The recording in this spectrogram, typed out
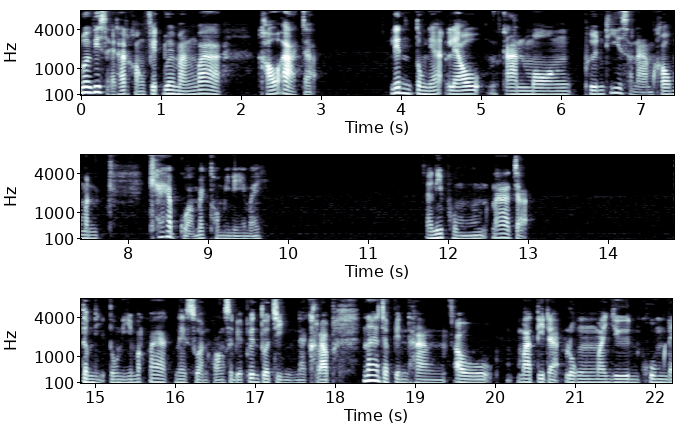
ด้วยวิสัยทัศน์ของเฟสด้วยมั้งว่าเขาอาจจะเล่นตรงเนี้ยแล้วการมองพื้นที่สนามเขามันแคบกว่าแม็กโทมินีไหม อันนี้ผมน่าจะตำหนิตรงนี้มาก ๆ ในส่วนของสเบียเพื่อนตัวจริงนะครับ น่าจะเป็นทางเอามาติดอะลงมายืนคุมแด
